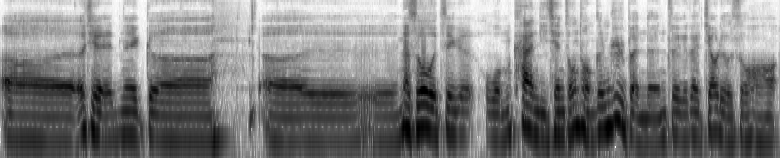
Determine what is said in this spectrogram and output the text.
呃，而且那个。呃，那时候这个我们看李前总统跟日本人这个在交流的时候哈，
